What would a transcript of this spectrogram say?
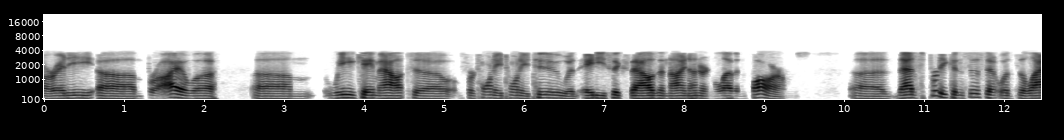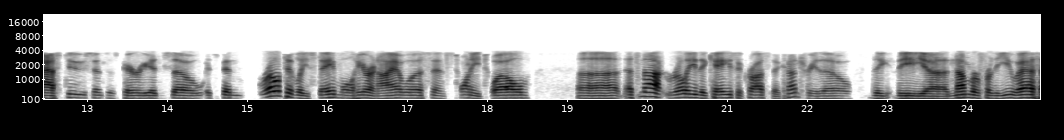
already. Um, for Iowa, um, we came out uh, for 2022 with 86,911 farms. Uh, that's pretty consistent with the last two census periods. So it's been relatively stable here in Iowa since 2012. Uh, that's not really the case across the country, though. The the uh, number for the U.S.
